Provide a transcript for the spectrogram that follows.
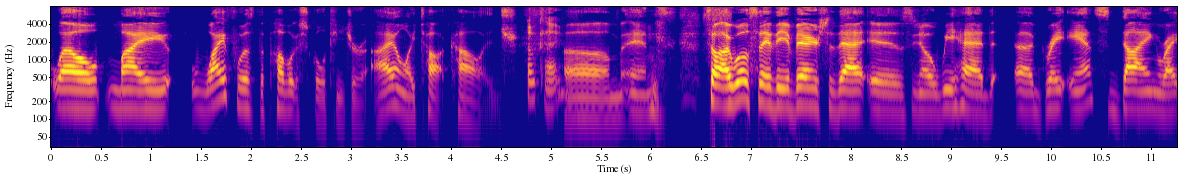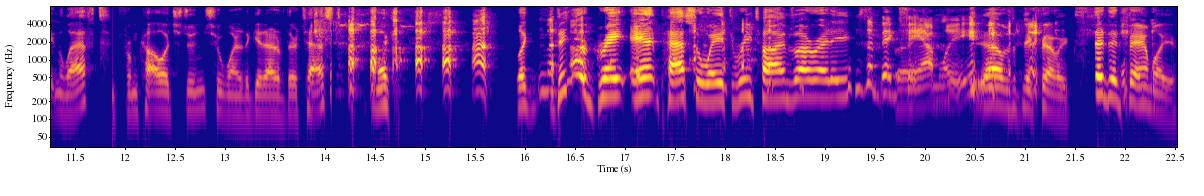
Well, my wife was the public school teacher. I only taught college. Okay. Um, and so I will say the advantage to that is, you know, we had uh, great aunts dying right and left from college students who wanted to get out of their test. like, like didn't your great aunt pass away three times already? It's a big right? family. Yeah, it was a big family, extended family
